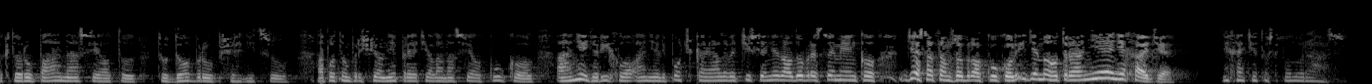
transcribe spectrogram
ktorú pán nasial tú, tú dobrú pšenicu. A potom prišiel nepriateľ a nasial kúkol. A hneď rýchlo anieli, počkaj, ale veď či si nedal dobre semienko, kde sa tam zobral kúkol, ideme ho teda, nie, nechajte. Nechajte to spolu rásť.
